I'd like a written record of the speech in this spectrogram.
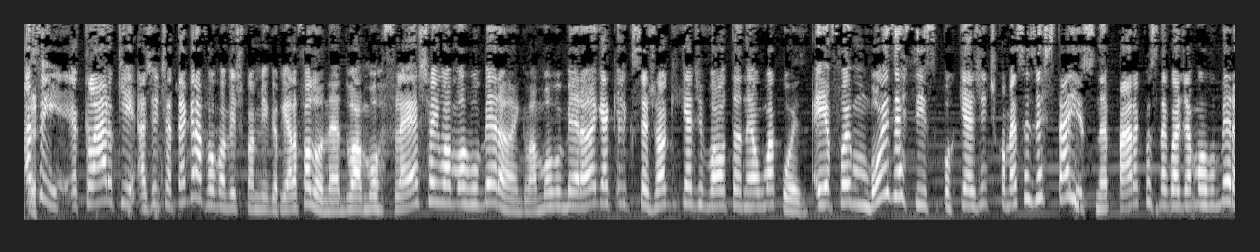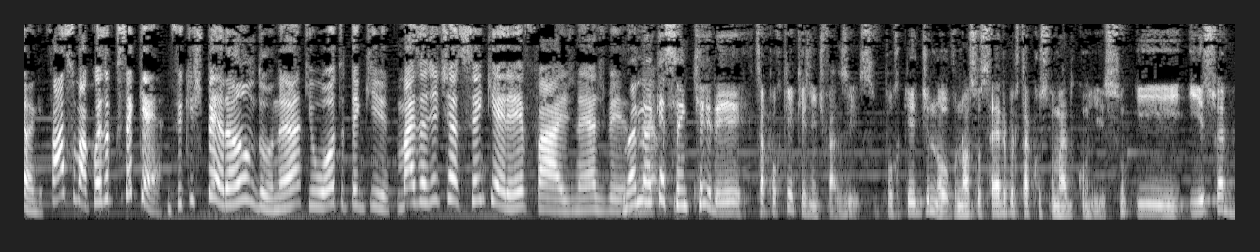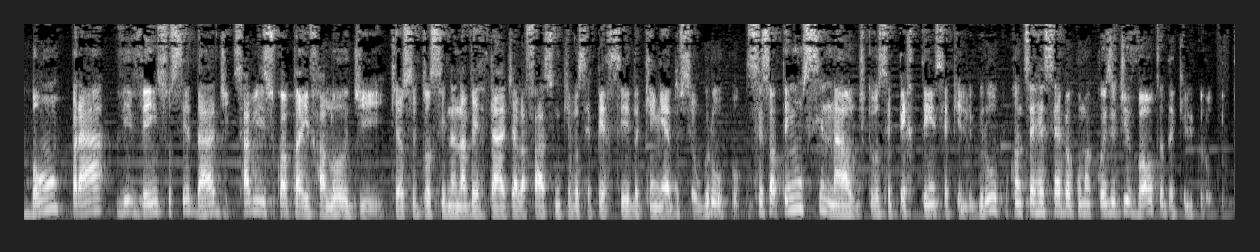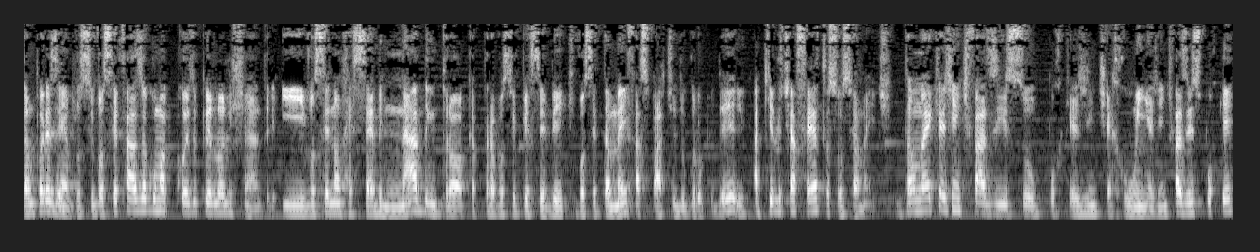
Assim, é claro que a gente até gravou uma vez com uma amiga, porque ela falou, né, do amor flecha e o amor bumerangue. O amor bumerangue é aquele que você joga e quer de volta, né, alguma coisa. E foi um bom exercício, porque a gente começa a exercitar isso, né? Para com esse negócio de amor bumerangue. Faça uma coisa porque você quer. Não fica esperando, né, que o outro tem que... Mas a gente, é sem querer, faz, né, às vezes. Mas não né? é que é sem querer. Sabe por que, que a gente faz isso? Porque, de novo, o nosso cérebro está acostumado com isso. E isso é bom para viver em sociedade. Sabe isso que o Altair falou de que a ocitocina, na verdade, ela faz com que você perceba quem é do seu grupo? Você só tem um sinal de que você pertence àquele grupo quando você recebe alguma coisa de volta daquele grupo. Então, por exemplo, se você faz alguma coisa pelo Alexandre e você não recebe nada em troca para você perceber que você também faz parte do grupo dele, aquilo te afeta socialmente. Então, não é que a gente faz isso porque a gente é ruim, a gente faz isso porque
